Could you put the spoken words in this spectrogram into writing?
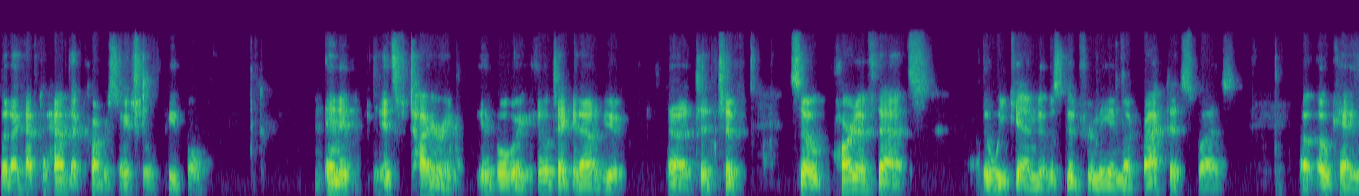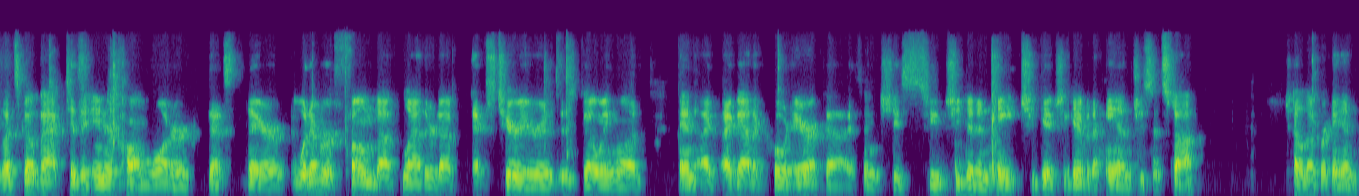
but I have to have that conversation with people, and it it's tiring. Yeah, boy, it'll take it out of you. Uh, to to so part of that the weekend it was good for me in my practice was okay. Let's go back to the inner calm water that's there. Whatever foamed up, lathered up exterior is, is going on. And I, I got to quote Erica. I think she's she she did an eight. She gave she gave it a hand. She said, "Stop." She held up her hand.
